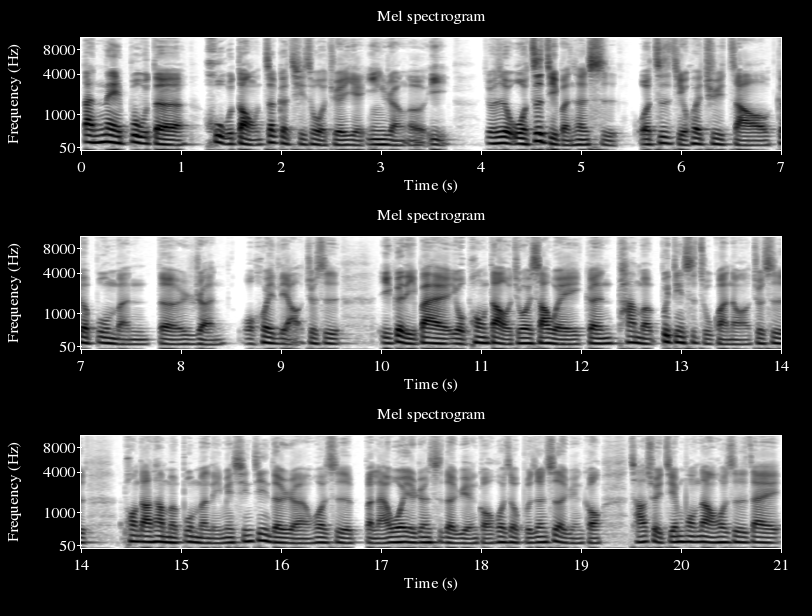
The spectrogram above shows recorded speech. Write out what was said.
但内部的互动，这个其实我觉得也因人而异。就是我自己本身是，我自己会去找各部门的人，我会聊，就是一个礼拜有碰到，我就会稍微跟他们，不一定是主管哦，就是碰到他们部门里面新进的人，或是本来我也认识的员工，或者不认识的员工，茶水间碰到，或是在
